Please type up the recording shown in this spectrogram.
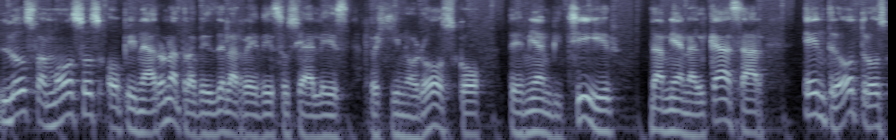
Los famosos opinaron a través de las redes sociales. Regino Orozco, Demian Bichir, Damián Alcázar, entre otros,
